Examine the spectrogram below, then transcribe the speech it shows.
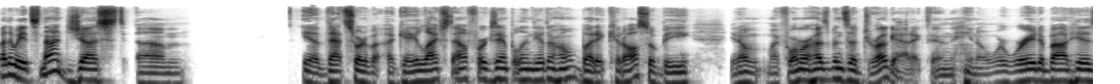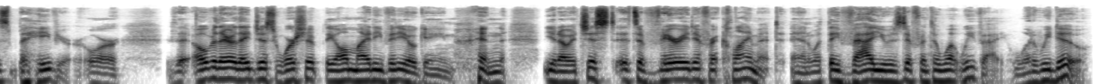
By the way, it's not just, um, you know, that sort of a, a gay lifestyle, for example, in the other home, but it could also be you know, my former husband's a drug addict and, you know, we're worried about his behavior or the, over there, they just worship the almighty video game. And, you know, it's just, it's a very different climate and what they value is different than what we value. What do we do?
